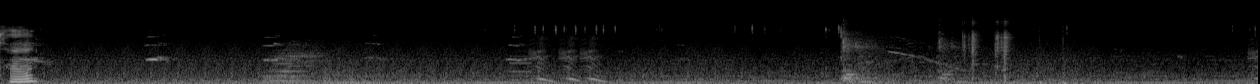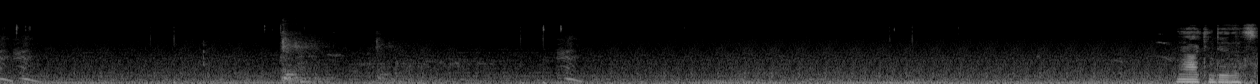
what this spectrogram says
Okay. Yeah, I can do this.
